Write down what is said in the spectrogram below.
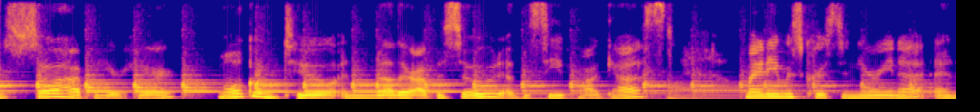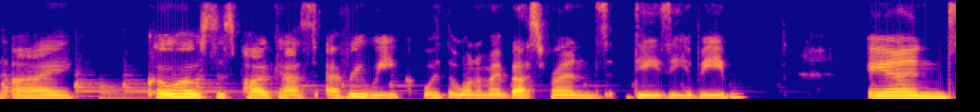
I'm so happy you're here. Welcome to another episode of the Seed Podcast. My name is Kristin Urena, and I co host this podcast every week with one of my best friends, Daisy Habib. And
